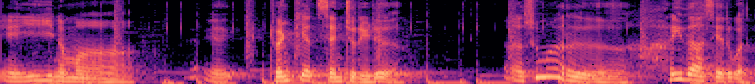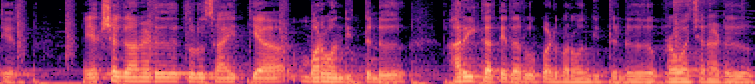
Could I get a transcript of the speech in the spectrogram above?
ಈ ನಮ್ಮ ಟ್ವೆಂಟಿಯತ್ ಸೆಂಚುರಿಡ್ ಸುಮಾರು ಹರಿದಾಸರು ಬರ್ತೀರು ಯಕ್ಷಗಾನಡ್ ತುಳು ಸಾಹಿತ್ಯ ಬರವೊಂದಿತ್ತುಂಡು ಹರಿಕಥೆದ ರೂಪಡ್ ಬರವೊಂದಿತ್ತುಂಡು ಪ್ರವಚನಡ್,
